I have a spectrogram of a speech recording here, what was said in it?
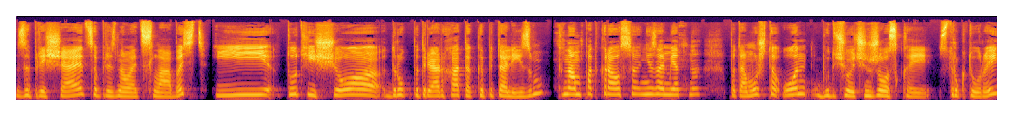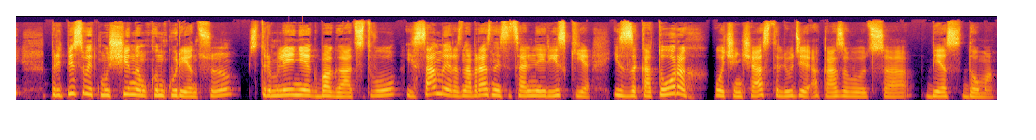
запрещается признавать слабость. И тут еще друг патриархата капитализм к нам подкрался незаметно, потому что он, будучи очень жесткой структурой, предписывает мужчинам конкуренцию, стремление к богатству и самые разнообразные социальные риски, из-за которых очень часто люди оказываются без дома.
